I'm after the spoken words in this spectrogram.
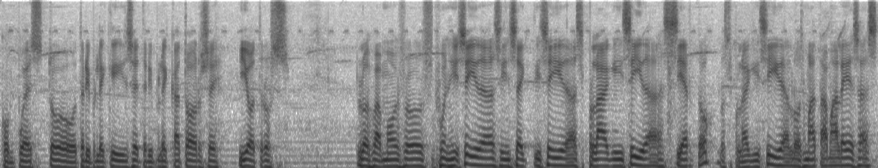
compuesto triple 15, triple 14 y otros los famosos fungicidas, insecticidas, plaguicidas, ¿cierto? Los plaguicidas, los matamalezas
